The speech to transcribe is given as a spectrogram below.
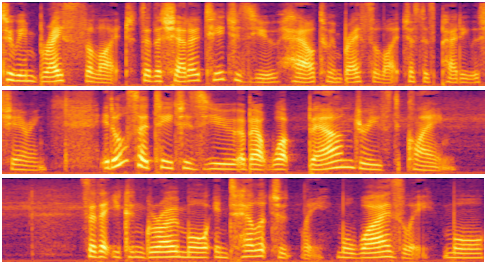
to embrace the light. So the shadow teaches you how to embrace the light, just as Patty was sharing. It also teaches you about what boundaries to claim so that you can grow more intelligently, more wisely, more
